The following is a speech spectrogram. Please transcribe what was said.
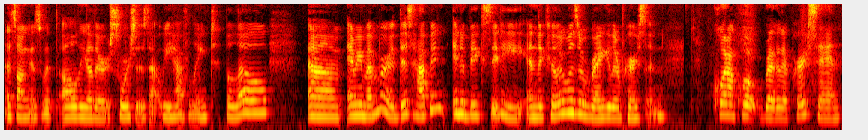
As long as with all the other sources that we have linked below. Um, and remember, this happened in a big city, and the killer was a regular person. quote unquote regular person.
